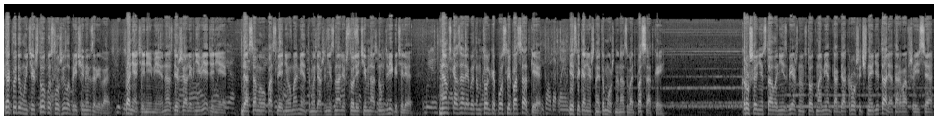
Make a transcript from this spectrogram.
Как вы думаете, что послужило причиной взрыва? Понятия не имею. Нас держали в неведении. До самого последнего момента мы даже не знали, что летим на одном двигателе. Нам сказали об этом только после посадки. Если, конечно, это можно назвать посадкой. Крушение стало неизбежным в тот момент, когда крошечная деталь, оторвавшаяся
